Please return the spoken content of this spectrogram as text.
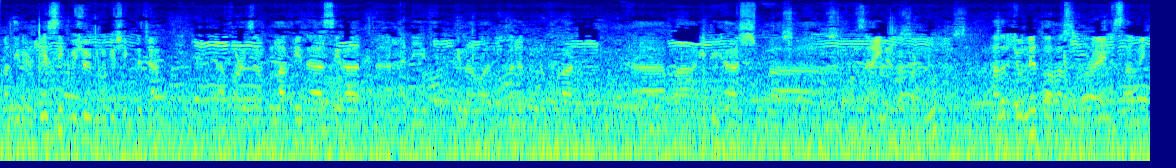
বা দিনের বেসিক বিষয়গুলোকে শিখতে চান ফর এক্সাম্পল আকিদা সিরাত হাদিফ তিলাওয়াত ইতিহাস বা আইনের ব্যাপারগুলো তাদের জন্য তহাজুল রাইন ইসলামিক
